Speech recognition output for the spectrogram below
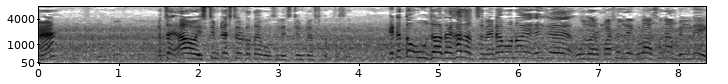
হ্যাঁ? আচ্ছা ও স্টিম টেস্টের কথাই বলছিল স্টিম টেস্ট করতেছে। এটা তো উজা দেখা যাচ্ছে না এটা মনে হয় এই যে উজার পাশে যেগুলো আছে না বিল্ডিং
